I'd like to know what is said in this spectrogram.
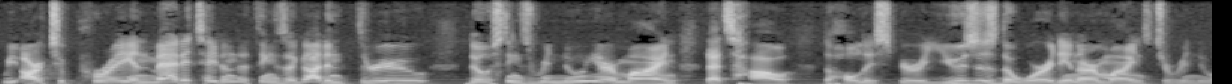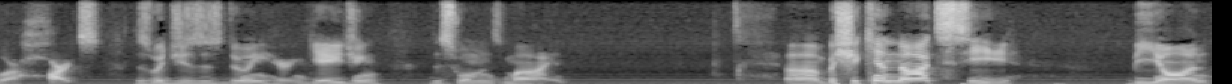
We are to pray and meditate on the things of God, and through those things renewing our mind, that's how the Holy Spirit uses the word in our minds to renew our hearts. This is what Jesus is doing here, engaging this woman's mind. Um, but she cannot see beyond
